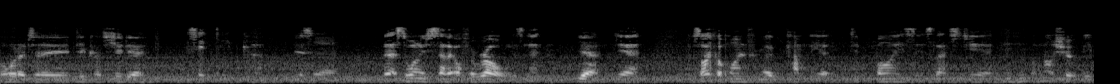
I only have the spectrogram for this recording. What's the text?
order to Deep Cut Studio. Is it Deep Cut? yeah. That's the one who sell it off a roll, isn't it? Yeah. Yeah. Because I got mine from a company that devises last year. Mhm. I'm not sure. It,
